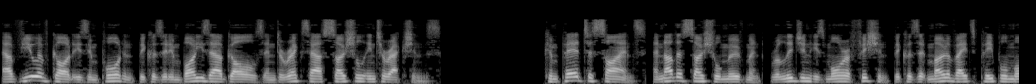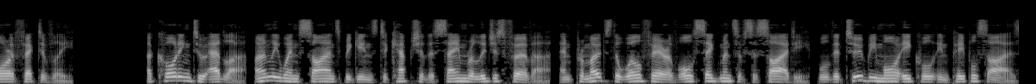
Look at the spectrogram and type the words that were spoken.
Our view of God is important because it embodies our goals and directs our social interactions. Compared to science, another social movement, religion is more efficient because it motivates people more effectively. According to Adler, only when science begins to capture the same religious fervor, and promotes the welfare of all segments of society, will the two be more equal in people's eyes.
